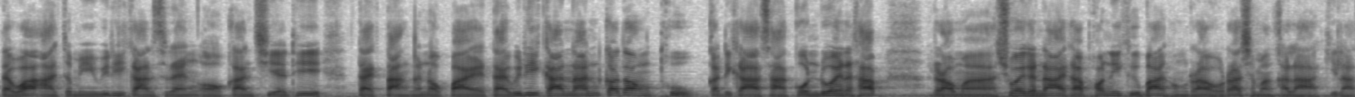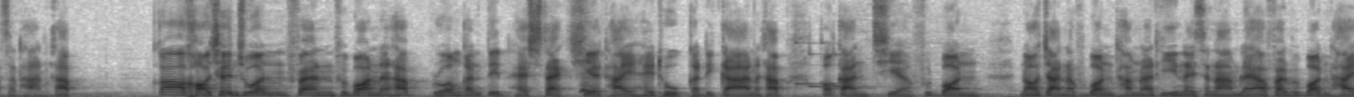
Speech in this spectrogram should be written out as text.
แต่ว่าอาจจะมีวิธีการแสดงออกการเชียร์ที่แตกต่างกันออกไป แต่วิธีการนั้นก็ต้องถูกกติกาสากลด้วยนะครับ เรามาช่วยกันได้ครับ เพราะนี่คือบ้านของเราราชมังคลากีฬาสถานครับ ก็ขอเชิญชวนแฟนฟุตบอลนะครับ ร่วมกันติด Hashtag เชียร์ไทยให้ถูกกติกานะครับ เพราะการเชียร์ฟุตบอล นอกจากนักฟุตบอลทำหน้าที่ในสนามแล้วแฟนฟุตบอลไทย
